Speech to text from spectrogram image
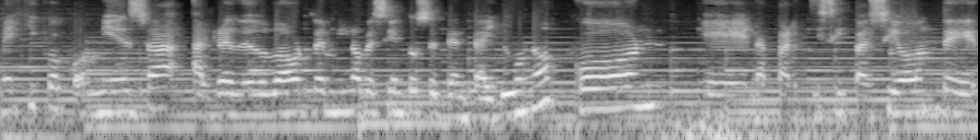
México comienza alrededor de 1971 con eh, la participación de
